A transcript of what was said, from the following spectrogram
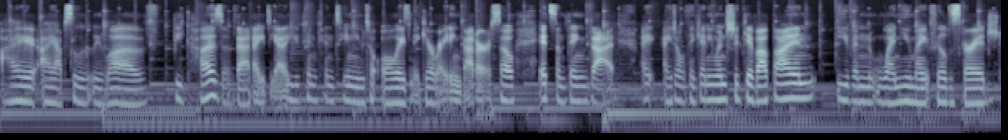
I I absolutely love because of that idea, you can continue to always make your writing better. So it's something that I, I don't think anyone should give up on, even when you might feel discouraged.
